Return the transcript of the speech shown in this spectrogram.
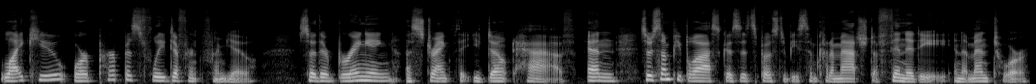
like you or purposefully different from you. So they're bringing a strength that you don't have. And so some people ask, is it supposed to be some kind of matched affinity in a mentor?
